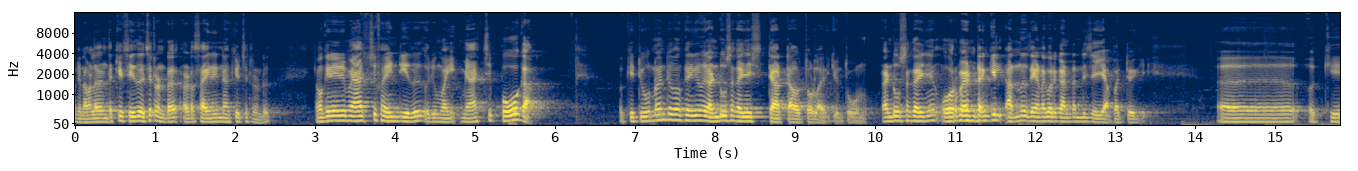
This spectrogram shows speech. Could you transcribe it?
ഓക്കെ നമ്മൾ എന്തൊക്കെ ചെയ്ത് വെച്ചിട്ടുണ്ട് അവിടെ സൈൻ ഇൻ ആക്കി വെച്ചിട്ടുണ്ട്. നമുക്കിനി ഒരു മാച്ച് ഫൈൻഡ് ചെയ്ത് ഒരു മാച്ച് പോകാം. ഓക്കെ ടൂർണമെന്റ് നമുക്ക് എനിക്ക് രണ്ട് ദിവസം കഴിഞ്ഞ് സ്റ്റാർട്ട് ആവത്തുള്ളായിരിക്കും തോന്നുന്നു. രണ്ട് ദിവസം കഴിഞ്ഞ് ഓർമ്മയുണ്ടെങ്കിൽ അന്ന് ഇത് കണക്ക് ഒരു കണ്ടന്റ് ചെയ്യാം പറ്റുമെങ്കിൽ. ഓക്കെ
